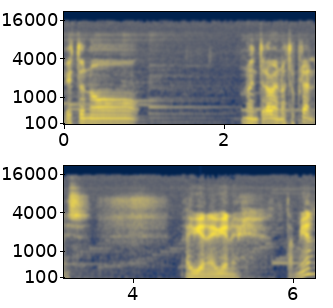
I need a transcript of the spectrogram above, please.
Esto no, no entraba en nuestros planes. Ahí viene, ahí viene. ¿También?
